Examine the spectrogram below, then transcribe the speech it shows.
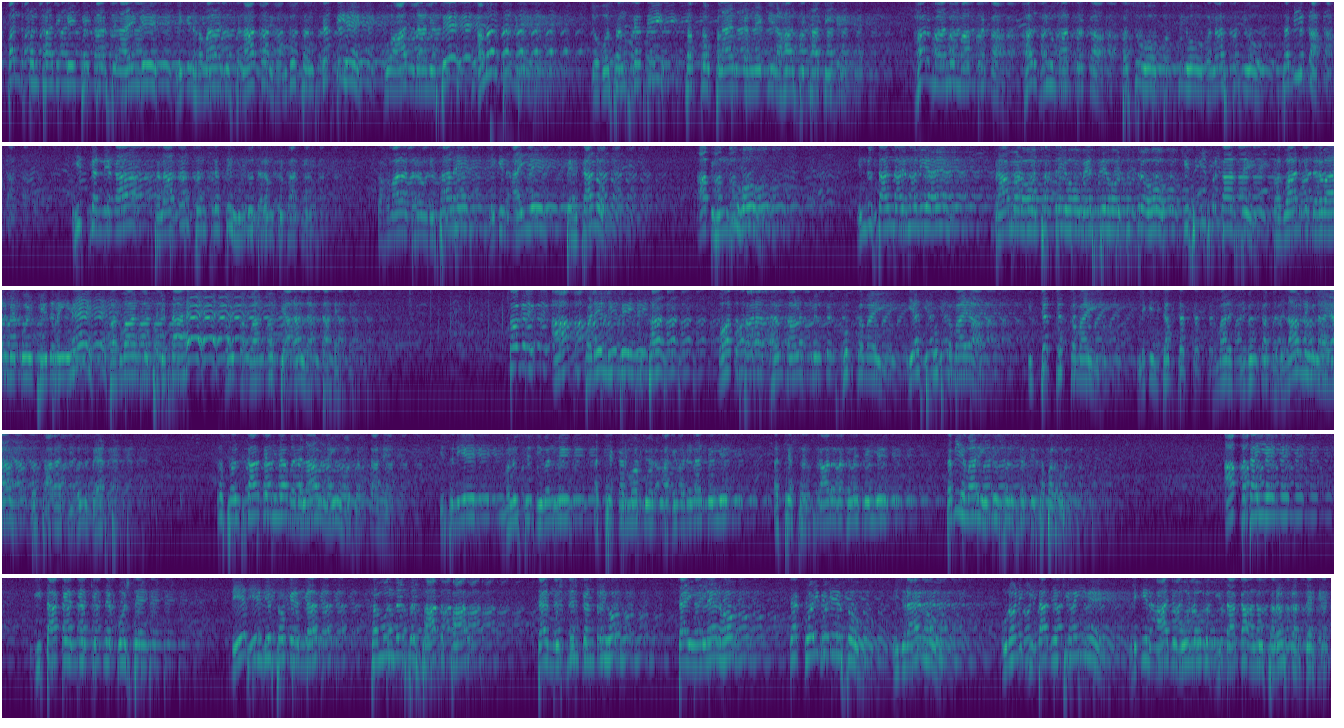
पंथ पंथादि कई प्रकार से आएँगे, लेकिन हमारा जो सनातन हिंदू संस्कृति है, वो आज अनादि से अमर धन है। जो वो संस्कृति सबको प्लान करने की राह सिखाती है। हर मानव मात्र का, हर जीव मात्र का, पशु हो, पक्षी हो, वनस्पति हो, सभी का हित करने का सनातन संस्कृति हिंदू धर्म सिखाती है। तो हमारा धर्म विशाल है, लेकिन आइए पहचानो। आप हिंदू हो, हिंदुस्तान में जन्म लिया है, ब्राह्मण हो छत्री हो, वैश्य हो शूद्र हो, किसी भी प्रकार से भगवान के दरबार में कोई भेद नहीं है। भगवान को भजता है, कोई भगवान को प्यारा लगता है। तो अगर आप पढ़े लिखे इंसान, बहुत सारा धन दौलत मिलकर खूब कमाई, यश खूब कमाया, इज़्ज़त खूब कमाई लेकिन जब तक हमारे जीवन का बदलाव नहीं लाया तो सारा जीवन व्यर्थ है। तो संस्कार के बिना बदलाव नहीं हो सकता है। इसलिए मनुष्य जीवन में अच्छे कर्मों की ओर आगे बढ़ना चाहिए, अच्छे संस्कार रखने चाहिए, तभी हमारी हिंदू संस्कृति सफल होगी। आप बताइए, गीता के अंदर कितने पोस्ट हैं? देश विदेशों के अंदर समुद्र से सात पार चाहे मुस्लिम कंट्री हो चाहे इंग्लैंड हो चाहे कोई भी देश हो इजराइल हो उन्होंने गीता देखी नहीं है लेकिन आज वो लोग गीता का अनुसरण करते हैं।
